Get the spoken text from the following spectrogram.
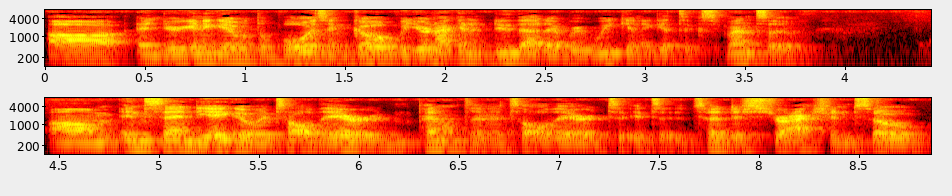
uh, and you're gonna get with the boys and go, but you're not gonna do that every weekend. It gets expensive. Um, in San Diego, it's all there. In Pendleton, it's all there. It's, it's, it's a distraction. So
